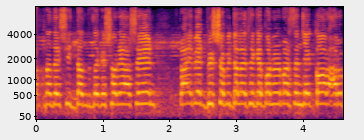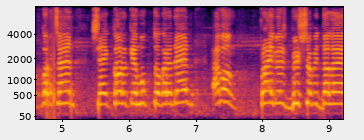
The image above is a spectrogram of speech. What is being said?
আপনাদের সিদ্ধান্ত থেকে সরে আসেন। প্রাইভেট বিশ্ববিদ্যালয় থেকে পনেরো পার্সেন্ট যে কর আরোপ করেছেন, সেই করকে মুক্ত করে দেন। এবং প্রাইভেট বিশ্ববিদ্যালয়ে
